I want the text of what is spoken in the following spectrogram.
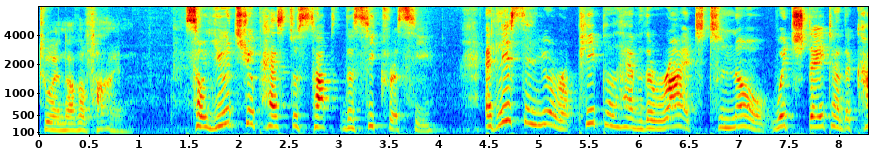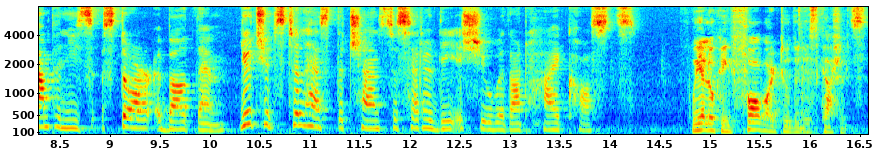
to another fine. So YouTube has to stop the secrecy. At least in Europe, people have the right to know which data the companies store about them. YouTube still has the chance to settle the issue without high costs. We are looking forward to the discussions.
